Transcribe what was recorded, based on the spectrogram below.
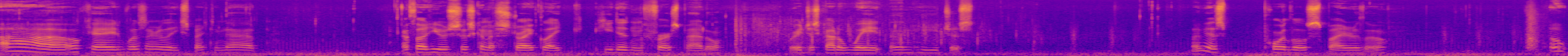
Ah, okay. I wasn't really expecting that. I thought he was just gonna strike like he did in the first battle, where he just gotta wait and he just. Look at this poor little spider though. Oh,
